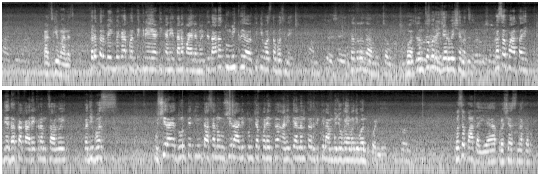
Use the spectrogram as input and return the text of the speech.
खाजगी वाहन. खाजगी वाहनच. खरं तर वेगवेगळ्या प्रतिक्रिया या ठिकाणी येताना पाहायला मिळते. दादा तुम्ही कि- किती वाजता बसले? आम्ही चौघ. तुमचं पण रिझर्वेशनच कसं पाहताय? दे धक्का कार्यक्रम चालू आहे. कधी बस उशीर आहे दोन ते तीन तासानं उशीर आली तुमच्यापर्यंत आणि त्यानंतर देखील अंबेजोगाईमध्ये बंद पडली. कसं पाहताय या प्रशासनाकडं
